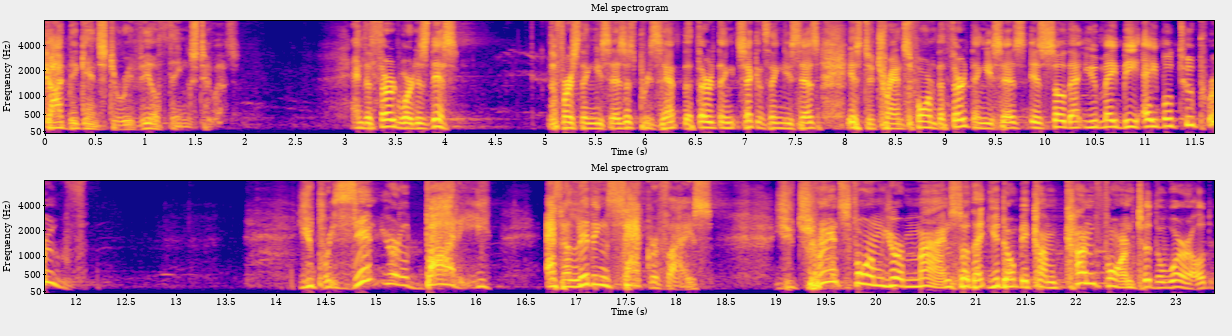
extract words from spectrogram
God begins to reveal things to us. And the third word is this. The first thing he says is present. The third thing, second thing he says is to transform. The third thing he says is so that you may be able to prove. You present your body as a living sacrifice. You transform your mind so that you don't become conformed to the world.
